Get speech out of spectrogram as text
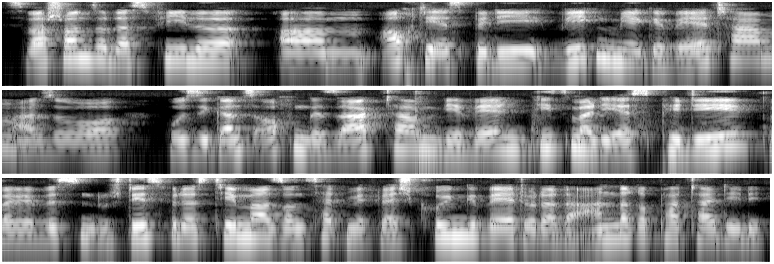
es war schon so, dass viele ähm, auch die SPD wegen mir gewählt haben, also wo sie ganz offen gesagt haben, wir wählen diesmal die SPD, weil wir wissen, du stehst für das Thema, sonst hätten wir vielleicht Grün gewählt oder eine andere Partei, die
